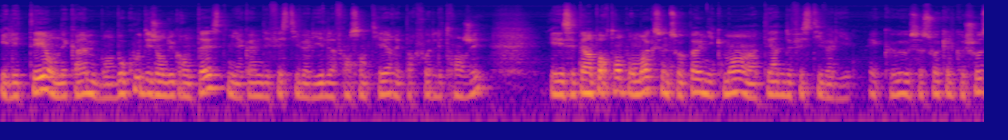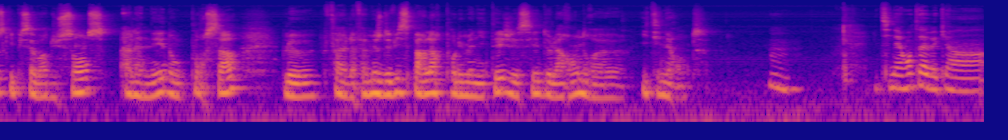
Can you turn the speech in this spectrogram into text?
Et l'été, on est quand même bon, beaucoup des gens du Grand Est, mais il y a quand même des festivaliers de la France entière et parfois de l'étranger. Et c'était important pour moi que ce ne soit pas uniquement un théâtre de festivaliers, et que ce soit quelque chose qui puisse avoir du sens à l'année. Donc pour ça, la fameuse devise par l'art pour l'humanité, j'ai essayé de la rendre euh, itinérante. Hmm itinérante avec un,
